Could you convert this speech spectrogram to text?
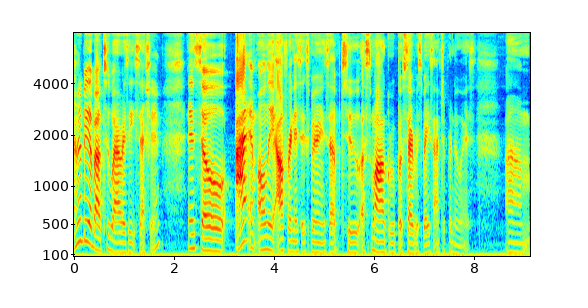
And it'll be about two hours each session. And so I am only offering this experience up to a small group of service based entrepreneurs. Um,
